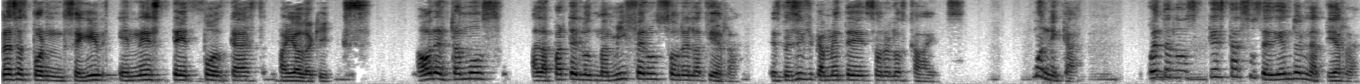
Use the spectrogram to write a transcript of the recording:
Gracias por seguir en este podcast Biologics. Ahora entramos a la parte de los mamíferos sobre la Tierra, específicamente sobre los caballos. Mónica, cuéntanos qué está sucediendo en la Tierra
